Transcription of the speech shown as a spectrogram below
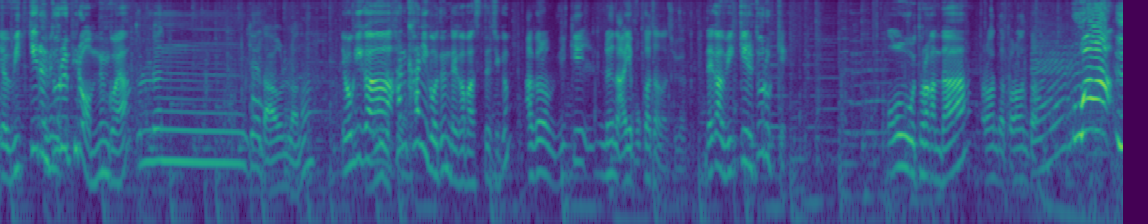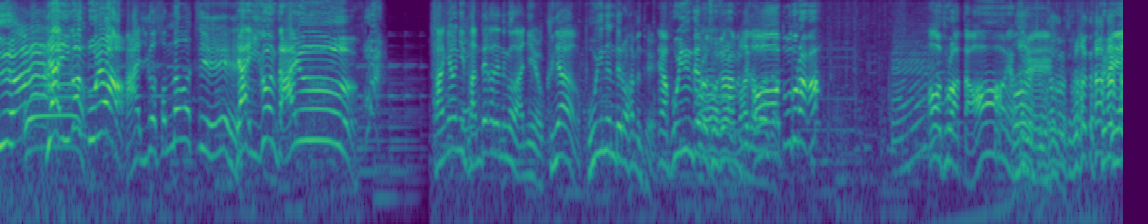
야 윗길은 뚫을 필요 없는 거야? 뚫는 게 나올라나? 여기가 모르겠어요. 한 칸이거든 내가 봤을 때 지금 아 그럼 윗길은 아예 못 가잖아 지금. 내가 윗길 뚫을게 오 돌아간다 돌아간다, 돌아간다. 우와 으아! 야 이건 뭐야 아 이거 선 넘었지 야 이건 나유 방향이 반대가 되는 건 아니에요 그냥 보이는 대로 하면 돼 야 보이는 대로 어, 조절하면 맞아, 돼어또. 돌아가? 어 돌아왔다 아야 어, 그래 정상으로 돌아간다. 그래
